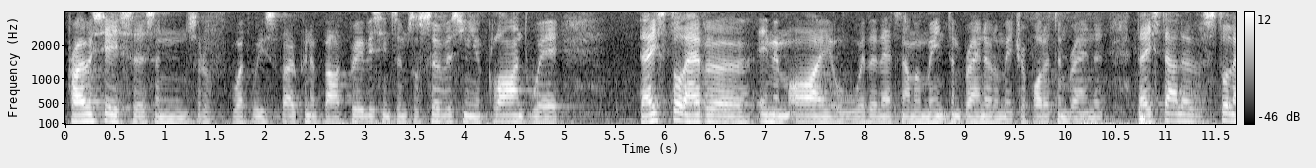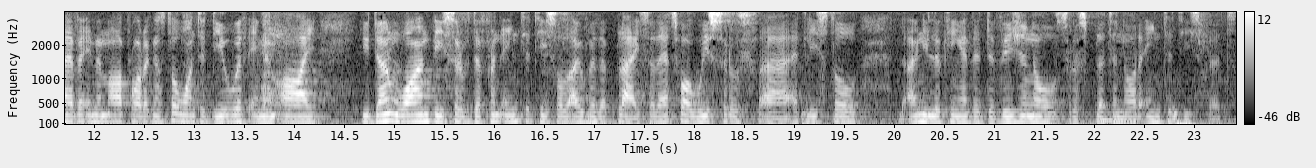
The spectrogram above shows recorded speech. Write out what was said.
processes and sort of what we've spoken about previously in terms of servicing your client where they still have a MMI, or whether that's now Momentum branded or Metropolitan branded, they still have, still have an MMI product and still want to deal with MMI. You don't want these sort of different entities all over the place. So that's why we're sort of, uh, at least still, only looking at the divisional sort of split and not entity splits.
